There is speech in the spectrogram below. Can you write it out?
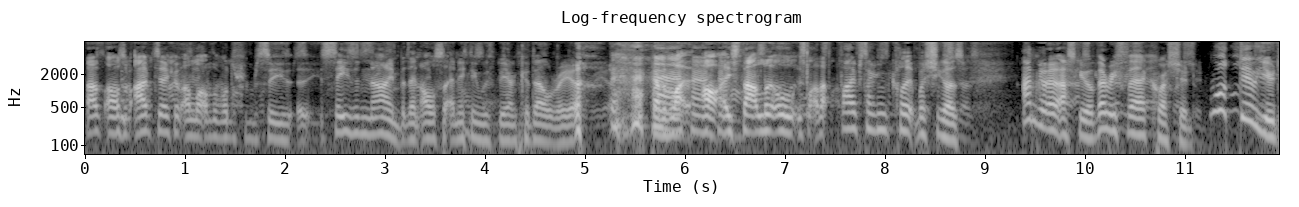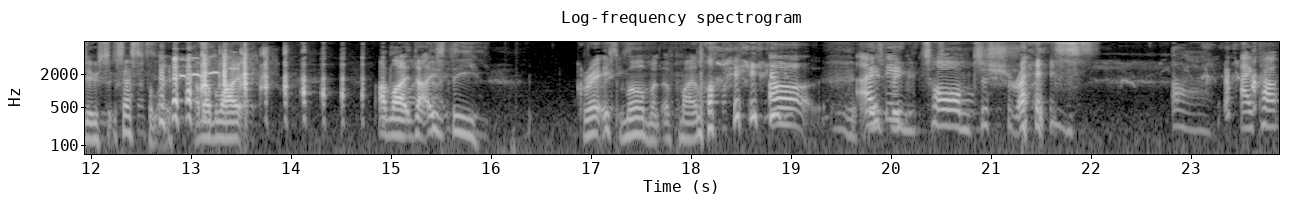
that's awesome. I've taken a lot of the ones from season season nine, but then also anything with Bianca Del Rio. kind of like, oh, it's that little, it's like that five second clip where she goes, "I'm going to ask you a very fair question. What do you do successfully?" And I'm like, I'm like, that is the greatest moment of my life. oh, I it's think being torn to shreds. Oh, I can't.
